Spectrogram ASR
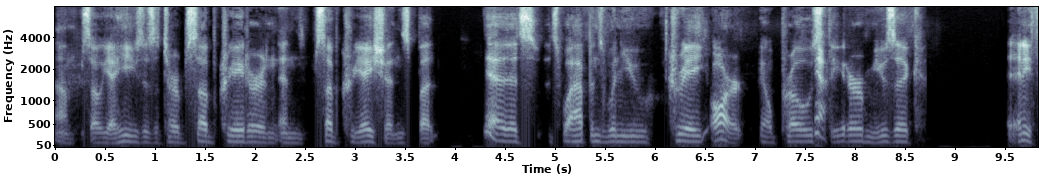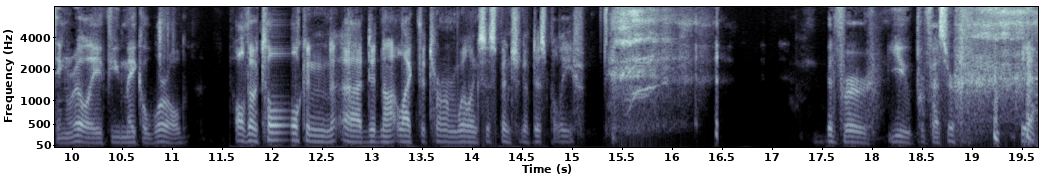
Um, so yeah, he uses the term sub creator and, and sub creations, but yeah, it's it's what happens when you create art. You know, prose, yeah. theater, music, anything really if you make a world. Although Tolkien uh, did not like the term willing suspension of disbelief. Good for you, Professor. yeah.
